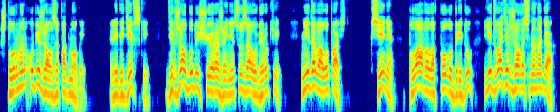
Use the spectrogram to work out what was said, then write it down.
Штурман убежал за подмогой. Лебедевский держал будущую роженицу за обе руки, не давал упасть. Ксения плавала в полубреду, едва держалась на ногах.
